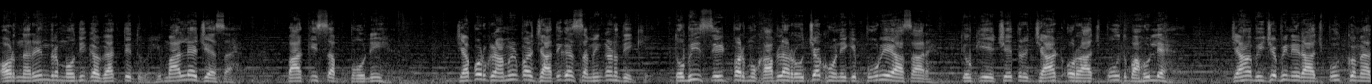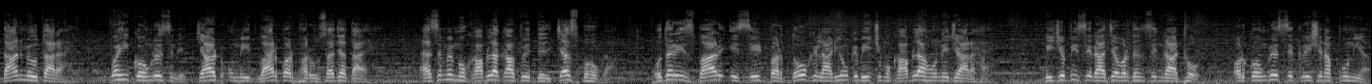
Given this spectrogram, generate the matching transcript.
और नरेंद्र मोदी का व्यक्तित्व हिमालय जैसा है। बाकी सब बोने हैं। जयपुर ग्रामीण पर जातिगत समीकरण देखे तो भी सीट पर मुकाबला रोचक होने के पूरे आसार हैं, क्योंकि ये क्षेत्र जाट और राजपूत बाहुल्य है। जहाँ बीजेपी ने राजपूत को मैदान में उतारा है वहीं कांग्रेस ने जाट उम्मीदवार पर भरोसा जताया है। ऐसे में मुकाबला काफ़ी दिलचस्प होगा। उधर इस बार इस सीट पर दो खिलाड़ियों के बीच मुकाबला होने जा रहा है। बीजेपी से राज्यवर्धन सिंह राठौर और कांग्रेस से कृष्णा पुनिया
